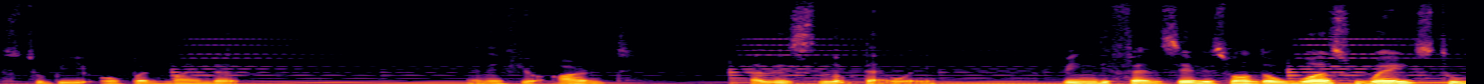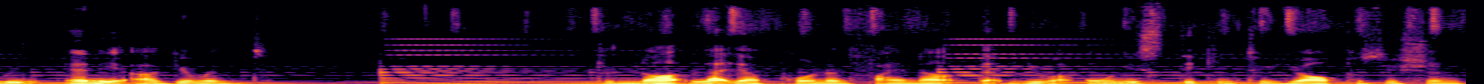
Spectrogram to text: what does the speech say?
is to be open minded. And if you aren't, at least look that way. Being defensive is one of the worst ways to win any argument. Do not let your opponent find out that you are only sticking to your position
